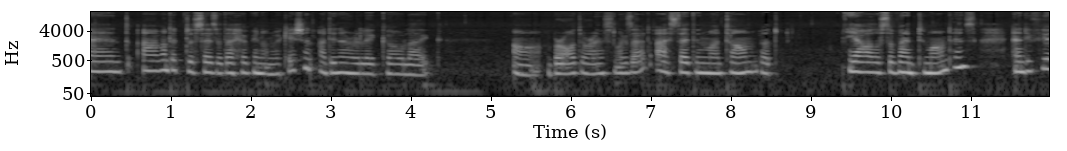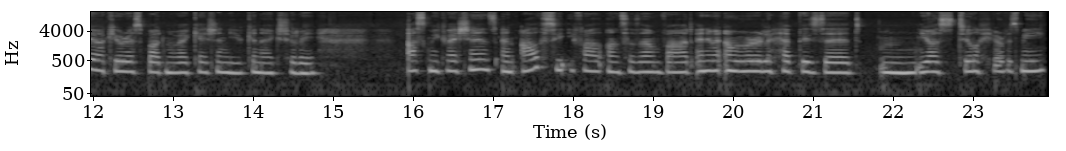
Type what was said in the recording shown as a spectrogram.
And I wanted to say that I have been on vacation, I didn't really go like uh, abroad or anything like that. I stayed in my town but yeah I also went to mountains. And if you are curious about my vacation you can actually ask me questions and I'll see if I'll answer them. But anyway I'm really happy that um, you are still here with me.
